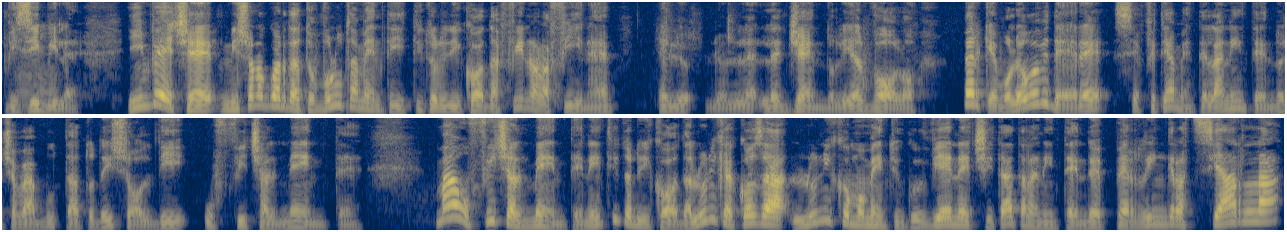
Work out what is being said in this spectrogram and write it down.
visibile. Mm. Invece mi sono guardato volutamente i titoli di coda fino alla fine, e li, li, leggendoli al volo, perché volevo vedere se effettivamente la Nintendo ci aveva buttato dei soldi ufficialmente. Ma ufficialmente nei titoli di coda l'unica cosa, l'unico momento in cui viene citata la Nintendo è per ringraziarla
